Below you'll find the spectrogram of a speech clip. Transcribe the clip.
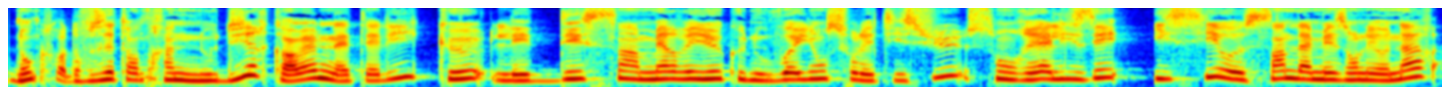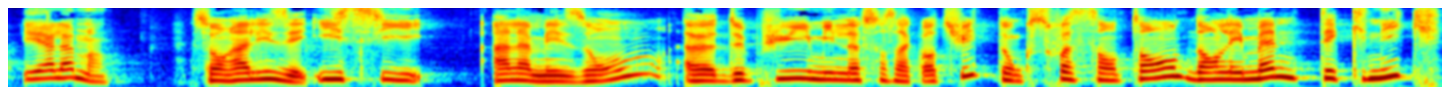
Donc, vous êtes en train de nous dire quand même, Nathalie, que les dessins merveilleux que nous voyons sur les tissus sont réalisés ici au sein de la Maison Léonard et à la main. sont réalisés ici à la maison euh, depuis 1958, donc 60 ans, dans les mêmes techniques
